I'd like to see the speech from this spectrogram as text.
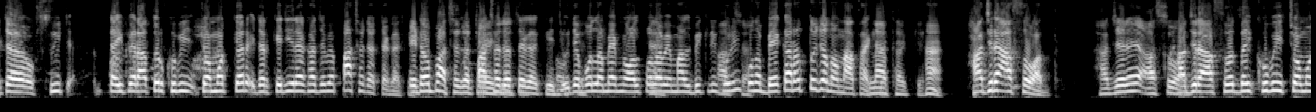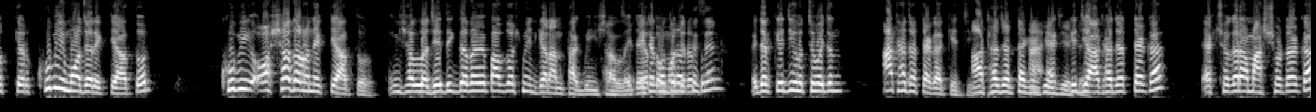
এটা সুইট টাইপের আতর খুবই চমৎকার এটার কেজি রাখা যাবে পাঁচ হাজার টাকা কেজি। এটাও পাঁচ হাজার পাঁচ হাজার টাকা কেজি ওই যে বললাম আমি অল্প লাভে মাল বিক্রি করি আচ্ছা। কোনো বেকারত্ব যেন না থাকে না থাকে হ্যাঁ হাজরা আসওয়াদ হাজারে আসো হাজরা আসওয়াদ ভাই খুবই চমৎকার খুবই মজার একটি আতর খুবই অসাধারণ একটি আতর ইনশাল্লাহ যে দিক দিয়ে যাবে পাঁচ দশ মিনিট গ্যারান থাকবে ইনশাল্লাহ আচ্ছা, এটা কত। রাখতেছেন? এটার কেজি হচ্ছে ভাইজান আট হাজার টাকা কেজি। আট হাজার টাকা হ্যাঁ, কেজি কেজি আট হাজার টাকা একশো গ্রাম আটশো টাকা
